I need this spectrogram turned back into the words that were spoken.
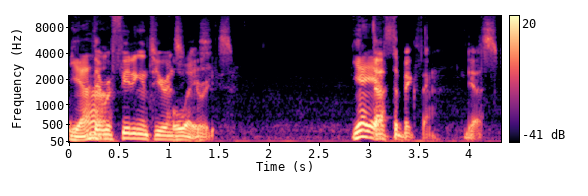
Yeah, they were feeding into your insecurities. Always. Yeah, yeah, that's the big thing. Yes.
